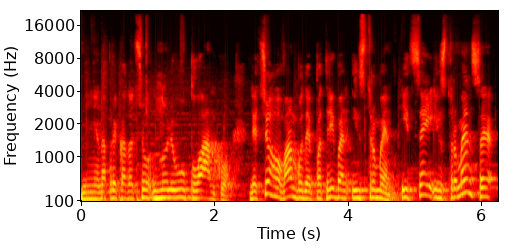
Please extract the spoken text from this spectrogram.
наприклад, оцю нульову планку. Для цього вам буде потрібен інструмент. І цей інструмент це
